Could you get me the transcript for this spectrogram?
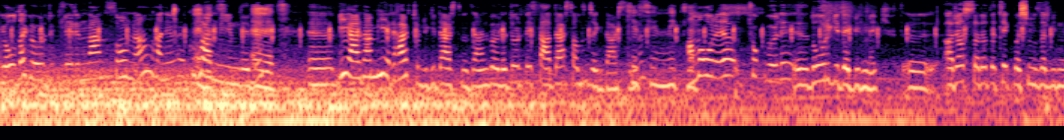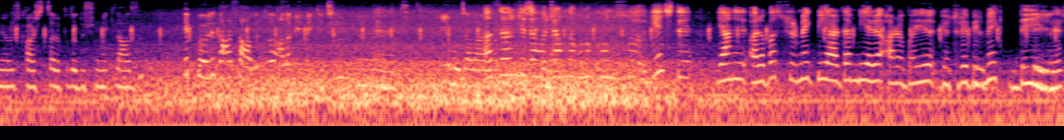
yolda gördüklerimden sonra hani kullanmayayım dedim. Evet, Ee, bir yerden bir yere her türlü gidersiniz. Yani böyle 4-5 saat ders alınca gidersiniz. kesinlikle. Ama oraya çok böyle e, doğru gidebilmek, e, araçlara da tek başımıza bilmiyoruz, karşı tarafı da düşünmek lazım. Hep böyle daha sağlıklı alabilmek için e, Evet. iyi hocalarla. Az önce de hocamla bunun konusu geçti. Yani araba sürmek bir yerden bir yere arabayı götürebilmek değildir. Değil,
